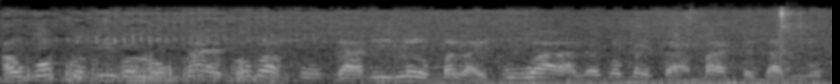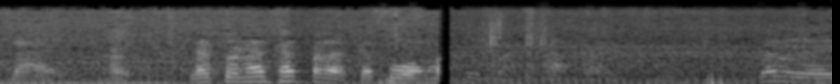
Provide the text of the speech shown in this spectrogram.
เอางบตัวนี้มาลงได้ เพราะว่าโครงการนี้เริ่มมาหลายผู้ว่า แล้วก็ไม่สามารถจะดันงบได้แล้วตอนนั้นท่านปลัดกระทรวงมาขึ้นมาภาคไปก็เลย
